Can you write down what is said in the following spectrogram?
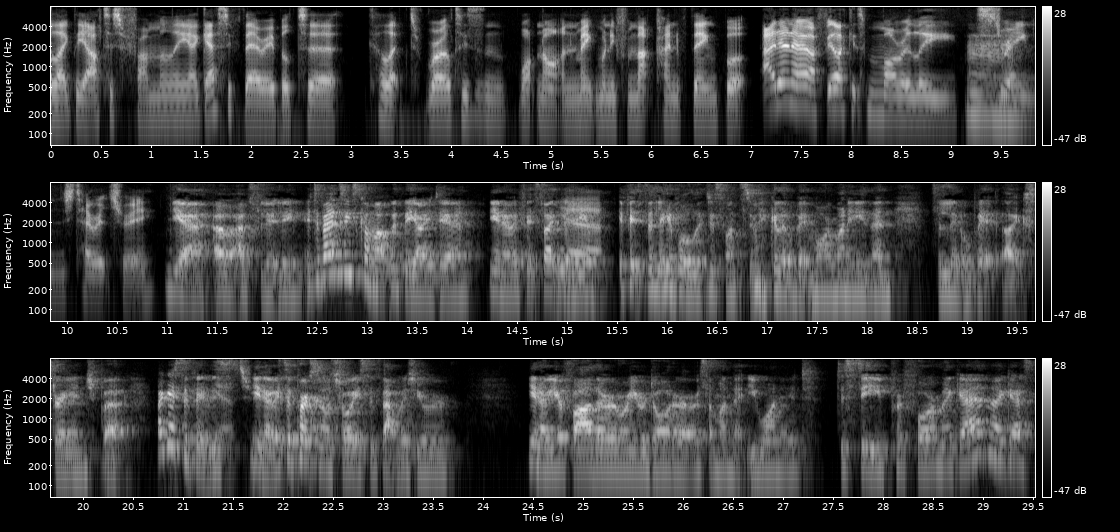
like the artist family, I guess, if they're able to collect royalties and whatnot and make money from that kind of thing. But I don't know. I feel like it's morally mm. strange territory. Yeah. Oh, absolutely. It depends who's come up with the idea. You know, if it's like the yeah. lab- if it's the label that just wants to make a little bit more money, then it's a little bit like strange. But I guess if it was, yeah, you know, it's a personal choice. If that was your, you know, your father or your daughter or someone that you wanted to see perform again, I guess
